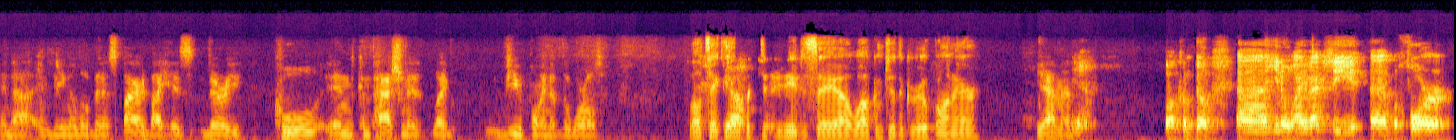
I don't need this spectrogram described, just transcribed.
and uh, and being a little bit inspired by his very cool and compassionate like viewpoint of the world. Well, I'll take the So- opportunity to say uh, welcome to the group on air. Yeah, man. Yeah. Welcome, Bill. Uh, you know, I've actually uh, before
